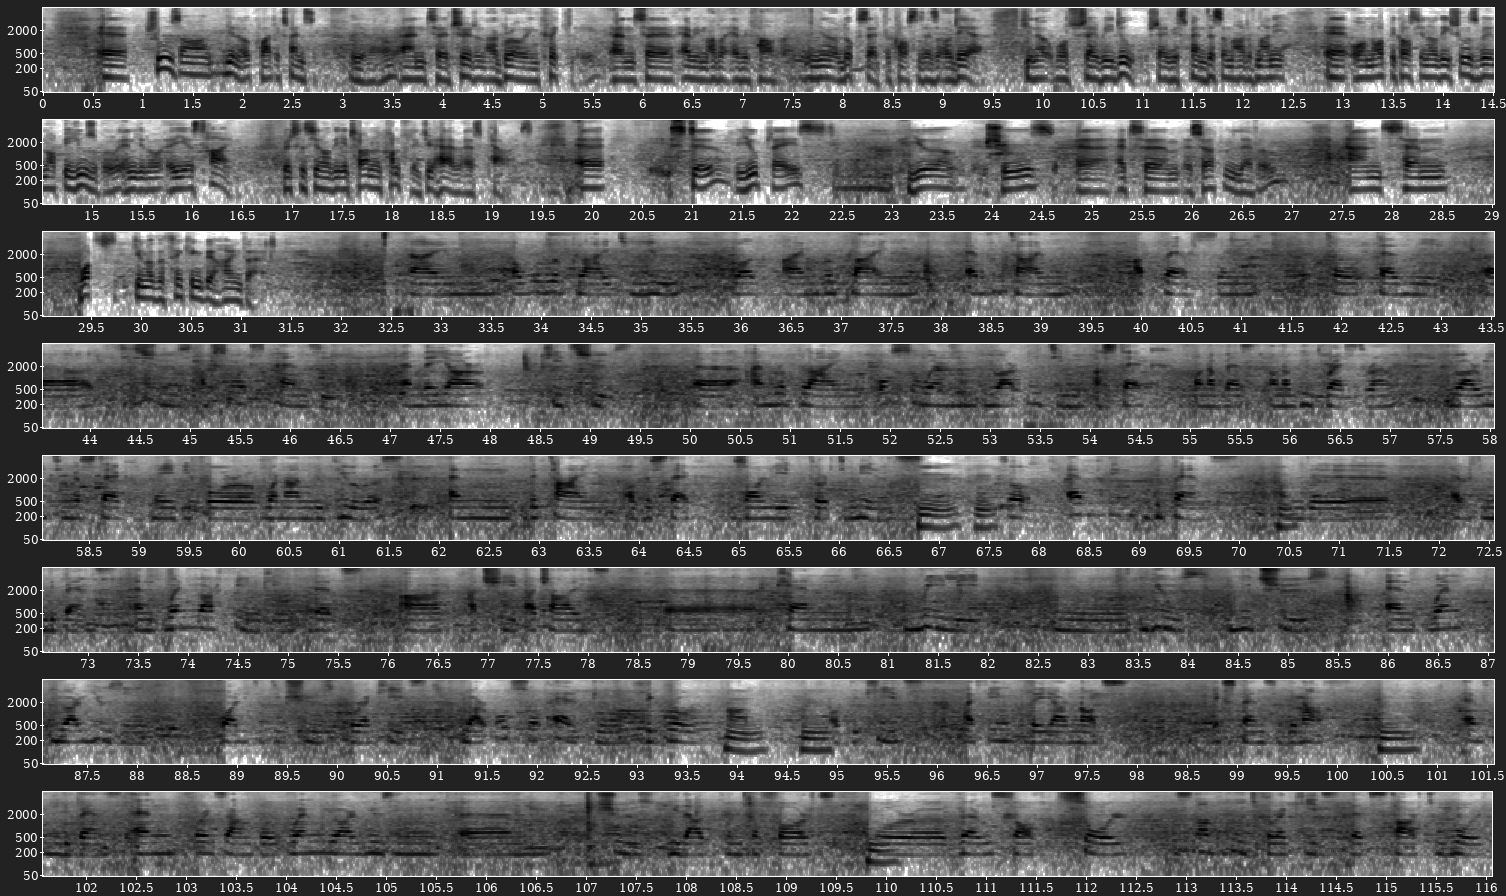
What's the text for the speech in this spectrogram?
Uh, shoes are, you know, quite expensive, you know, and uh, children are growing quickly and uh, every mother, every father, you know, looks at the cost and says, oh dear, you know, what shall we do? Shall we spend this amount of money or not? Because, you know, these shoes will not be usable in, you know, a year's time, which is, you know, the eternal conflict you have as parents. Uh, Still, you place your shoes uh, at um, a certain level, and um, what's you know the thinking behind that? I'm, I will reply to you what I'm replying every time a person told, tell me uh, these shoes are so expensive and they are kids shoes. Uh, I'm replying also when you are eating a steak on a best on a good restaurant you are eating a steak maybe for uh, 100 euros and the time of the steak is only 30 minutes. So everything depends on the everything depends. And when you are thinking that a, a, chi- a child uh, can really mm, use good shoes and when you are using qualitative shoes for a kids you are also helping the growth up of the kids i think they are not expensive enough. Everything depends. And for example, when you are using um, shoes without counterfort or uh, very soft sole, it's not good for a kid that start to walk.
